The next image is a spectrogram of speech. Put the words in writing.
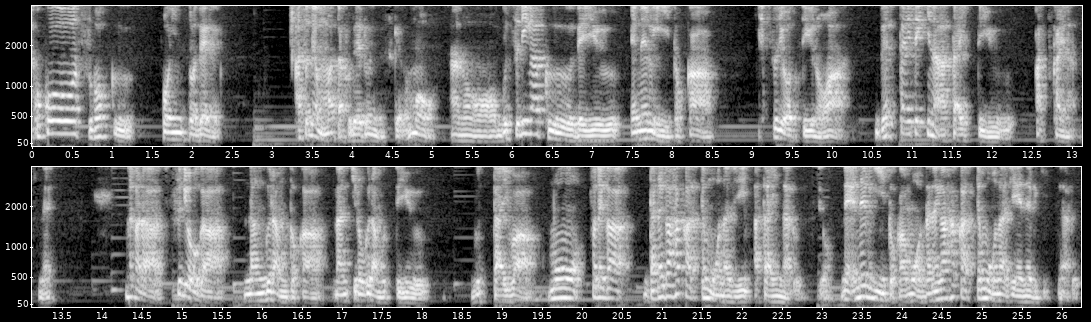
ここすごくポイントで、後でもまた触れるんですけども、あの、物理学でいうエネルギーとか質量っていうのは、絶対的な値っていう扱いなんですね。だから質量が何グラムとか何キログラムっていう物体は、もうそれが誰が測っても同じ値になるんですよ。で、エネルギーとかも誰が測っても同じエネルギーになる。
